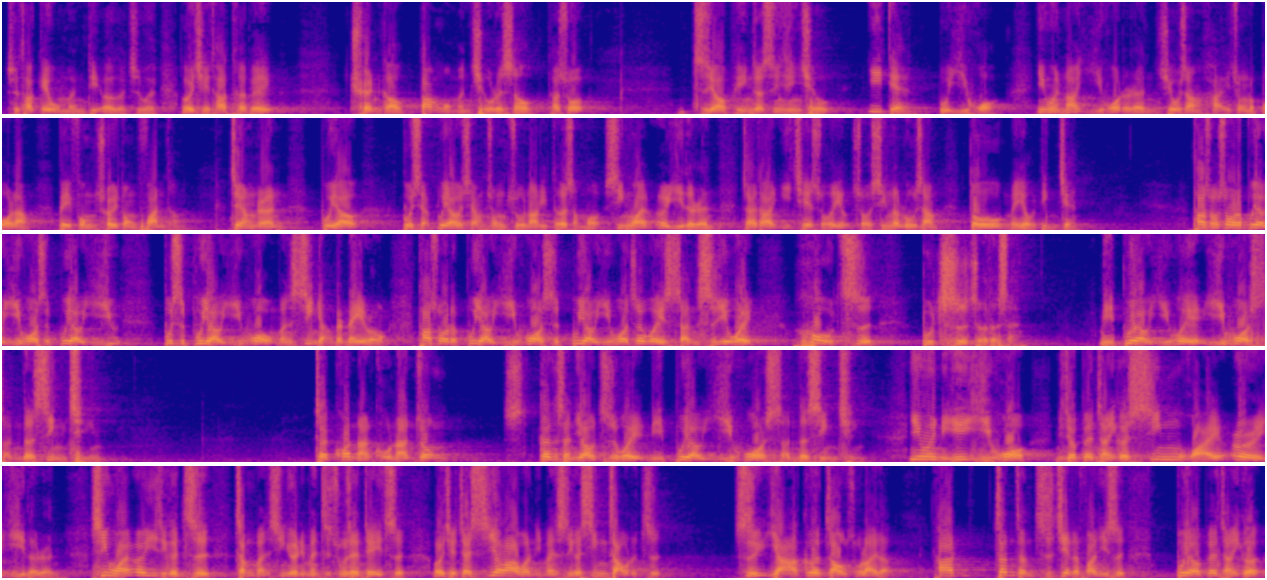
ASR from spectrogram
是他给我们第二个智慧，而且他特别劝告：当我们求的时候，他说，只要凭着信心求。一点不疑惑，因为那疑惑的人就像海中的波浪，被风吹动翻腾。这样的人不要不想不要想从主那里得什么。心怀恶意的人，在他一切所有所行的路上都没有定见。他所说的不要疑惑，是不要疑，不是不要疑惑我们信仰的内容。他说的不要疑惑，是不要疑惑这位神是一位厚赐不斥责的神。你不要疑惑疑惑神的性情，在困难苦难中跟神要智慧。你不要疑惑神的性情，因为你一疑惑，你就变成一个心怀恶意的人。心怀恶意这个字，整本新约里面只出现这一次，而且在希腊文里面是一个新造的字，是雅各造出来的。他真正直接的翻译是：不要变成一个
